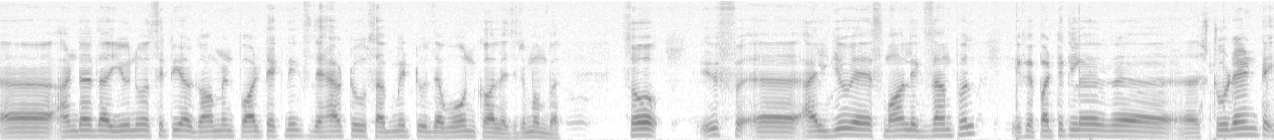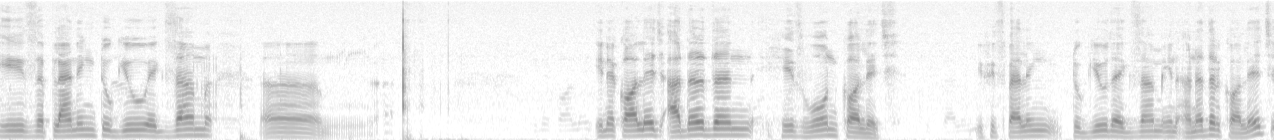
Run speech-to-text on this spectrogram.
uh, under the university or government polytechnics they have to submit to their own college remember? So if uh, I'll give a small example. If a particular uh, uh student is planning to give exam um, in a college other than his own college. If he is planning to give the exam in another college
